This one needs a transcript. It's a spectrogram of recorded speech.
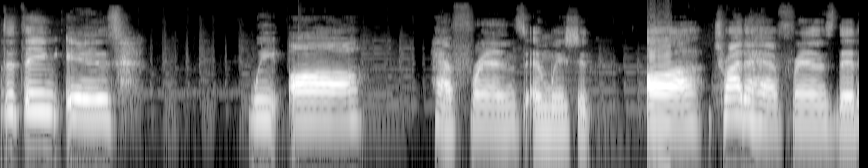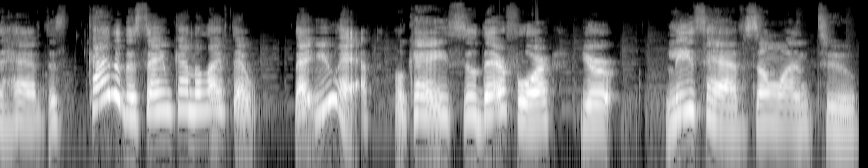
The thing is, we all have friends, and we should all try to have friends that have this kind of the same kind of life that that you have. Okay, so therefore, you at least have someone to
